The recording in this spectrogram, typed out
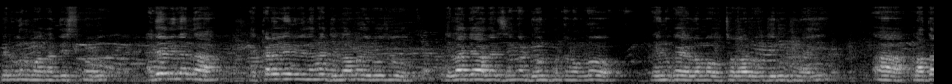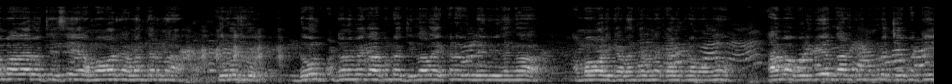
పెరుగును మాకు అందిస్తున్నారు. అదేవిధంగా ఎక్కడ లేని విధంగా జిల్లాలో ఈరోజు జిల్లాకే ఆదర్శంగా డోన్ పట్టణంలో రేణుకా ఎల్లమ్మ ఉత్సవాలు జరుగుతున్నాయి. లతమ్మ గారు వచ్చేసి అమ్మవారి అలంకరణ ఈరోజు డోన్ పట్టణమే కాకుండా జిల్లాలో ఎక్కడ కూడా లేని విధంగా అమ్మవారికి అలంకరణ కార్యక్రమము ఆమె ఒడిబియ్య కార్యక్రమం కూడా చేపట్టి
